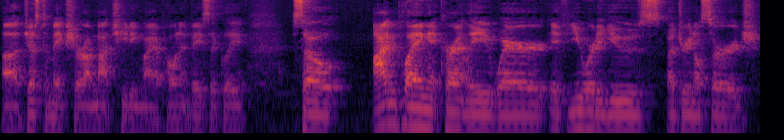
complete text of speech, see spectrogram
uh, just to make sure I'm not cheating my opponent, basically. So I'm playing it currently where if you were to use Adrenal Surge,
